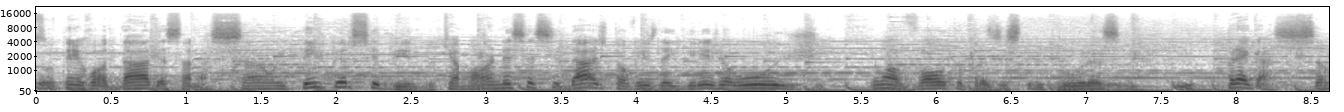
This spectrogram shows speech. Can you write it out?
Eu tenho rodado essa nação e tenho percebido que a maior necessidade, talvez, da igreja hoje é uma volta para as Escrituras e pregação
